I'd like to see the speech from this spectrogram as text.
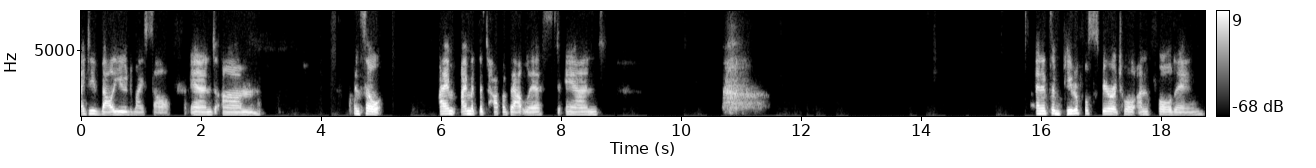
I devalued myself and um and so I'm I'm at the top of that list and and it's a beautiful spiritual unfolding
